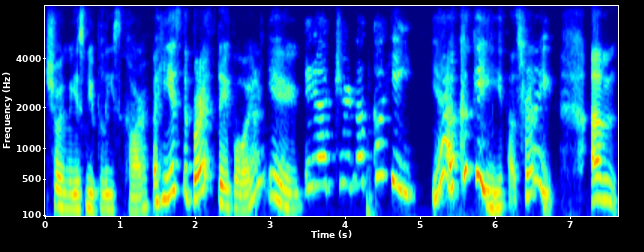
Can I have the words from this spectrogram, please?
showing me his new police car. But he is the birthday boy, aren't you? Yeah, a cookie. Yeah, a cookie. That's right. Um,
